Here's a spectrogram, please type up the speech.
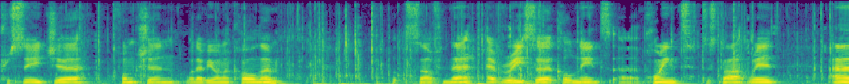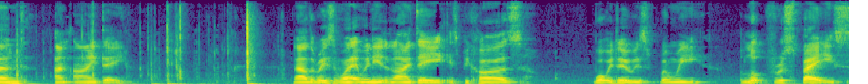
procedure, function, whatever you want to call them. Put the self in there. Every circle needs a point to start with and an ID. Now the reason why we need an ID is because what we do is when we look for a space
